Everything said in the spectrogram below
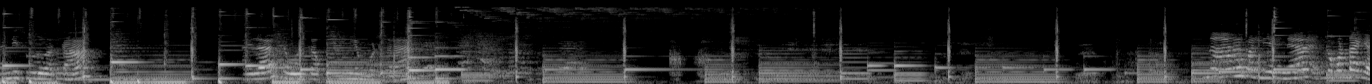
தண்ணி சூடு வரட்டான் அதில் ஒரு கப்பு சீனியை போட்டுக்கிறேன். இங்க கொண்டாங்க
